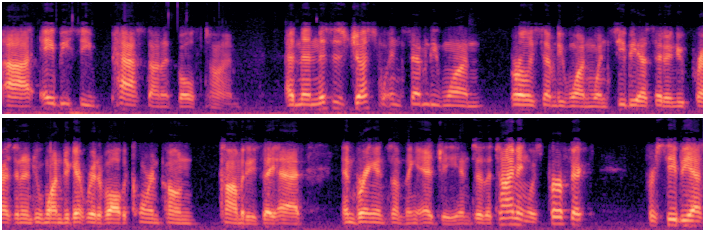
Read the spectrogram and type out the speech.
uh, ABC passed on it both times. And then this is just in '71, early '71, when CBS had a new president who wanted to get rid of all the corn pone comedies they had and bring in something edgy. And so the timing was perfect for CBS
